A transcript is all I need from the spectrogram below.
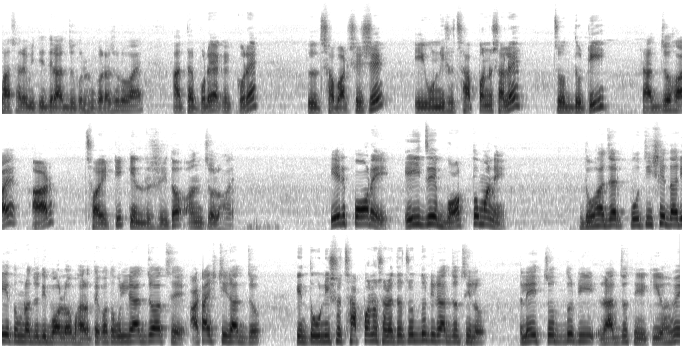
ভাষার ভিত্তিতে রাজ্য গ্রহণ করা শুরু হয়, আর তারপরে এক এক করে সবার শেষে এই উনিশশো ছাপ্পান্ন সালে চোদ্দোটি রাজ্য হয় আর ছয়টি কেন্দ্রশাসিত অঞ্চল হয়। এরপরে এই যে বর্তমানে দু হাজার পঁচিশে দাঁড়িয়ে তোমরা যদি বলো, ভারতে কতগুলি রাজ্য আছে? আঠাশটি রাজ্য। কিন্তু উনিশশো ছাপ্পান্ন সালে তো চোদ্দোটি রাজ্য ছিল। তাহলে এই চোদ্দোটি রাজ্য থেকে কীভাবে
